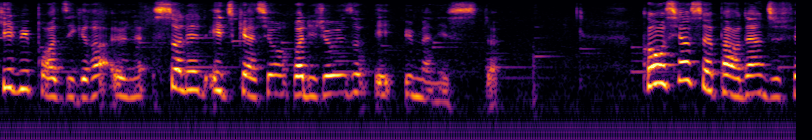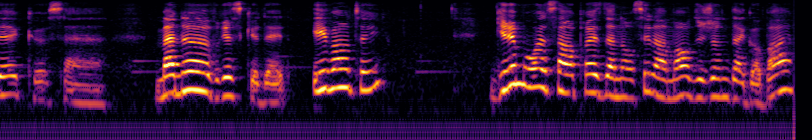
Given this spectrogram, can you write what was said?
qui lui prodiguera une solide éducation religieuse et humaniste. Conscient cependant du fait que sa manœuvre risque d'être Éventé, Grimoald s'empresse d'annoncer la mort du jeune Dagobert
